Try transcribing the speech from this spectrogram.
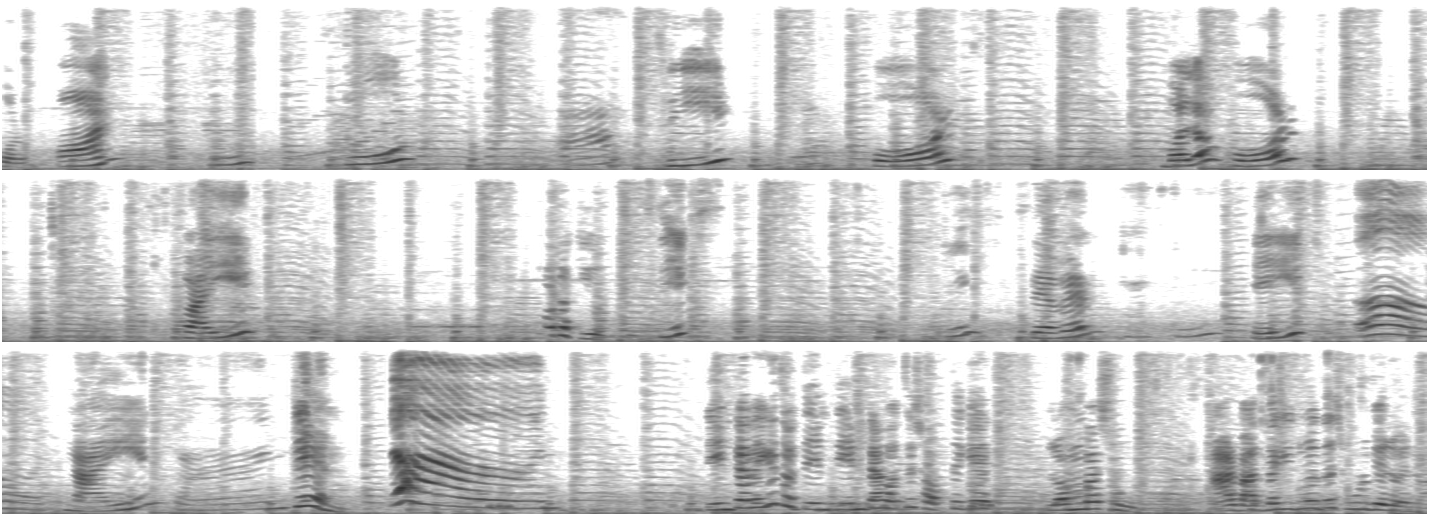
করো। অন টু থ্রি ফোর বলো ফোর ফাইভ ওটা কি হচ্ছে? Six seven eight nine ten টেনটা দেখেছ টেন টেনটা হচ্ছে সব থেকে লম্বা সুর আর বাদ বাকিগুলোতে সুর বেরোয় না।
